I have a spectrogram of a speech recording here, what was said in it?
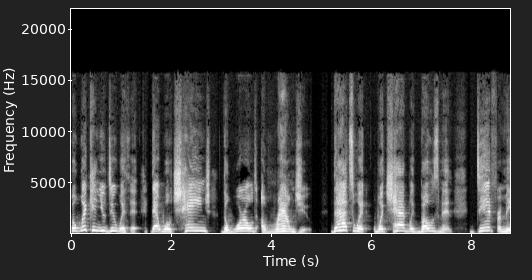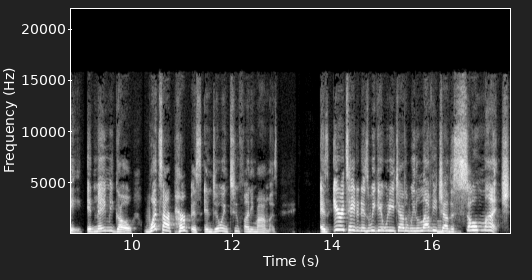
But what can you do with it that will change the world around you? That's what what Chadwick Boseman did for me. It made me go, what's our purpose in doing two funny mamas? As irritated as we get with each other, we love each other mm-hmm. so much.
